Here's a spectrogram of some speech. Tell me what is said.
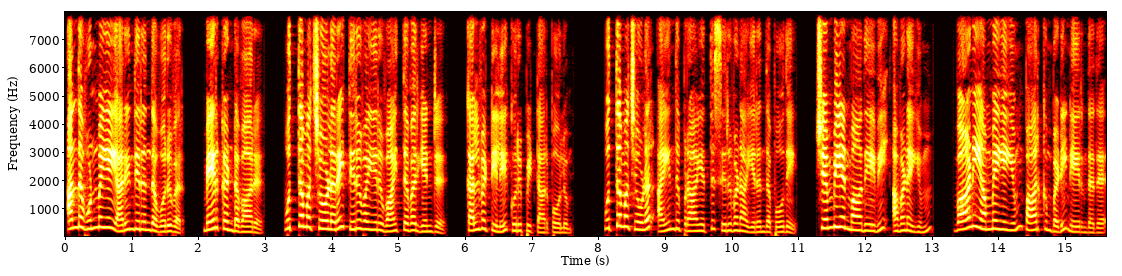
அந்த உண்மையை அறிந்திருந்த ஒருவர் மேற்கண்டவாறு உத்தமச்சோழரை திருவயிறு வாய்த்தவர் என்று கல்வெட்டிலே குறிப்பிட்டார் போலும். உத்தமச்சோழர் ஐந்து பிராயத்து சிறுவனாயிருந்த போதே செம்பியன் மாதேவி அவனையும் வாணி அம்மையையும் பார்க்கும்படி நேர்ந்தது.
